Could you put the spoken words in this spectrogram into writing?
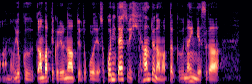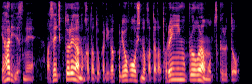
あのよく頑張ってくれるなというところでそこに対する批判というのは全くないんですがやはりですねアスレチックトレーナーの方とか理学療法士の方がトレーニングプログラムを作ると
